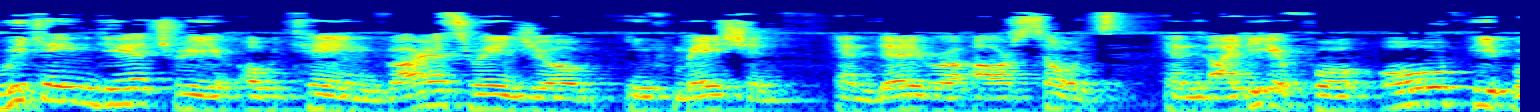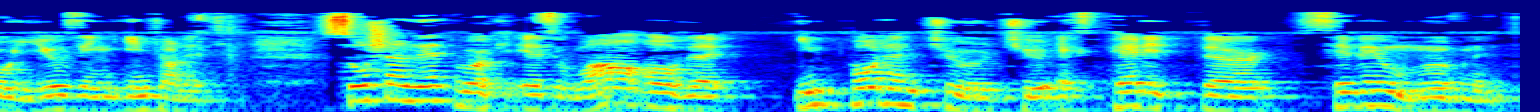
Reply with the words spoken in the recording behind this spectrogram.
We can immediately obtain various range of information and deliver our thoughts and idea for all people using internet. Social network is one of the important tools to expedite the civil movement.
